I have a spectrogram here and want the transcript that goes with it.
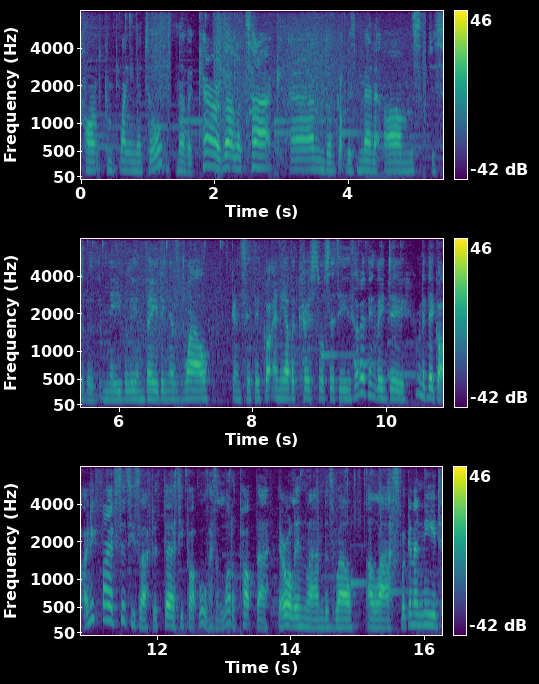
can't complain at all. Another caravel attack, and I've got this men-at-arms just sort of navally invading as well. Go and see if they've got any other coastal cities. I don't think they do. How many have they got? Only five cities left with 30 pop. Oh, there's a lot of pop there. They're all inland as well. Alas, we're going to need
